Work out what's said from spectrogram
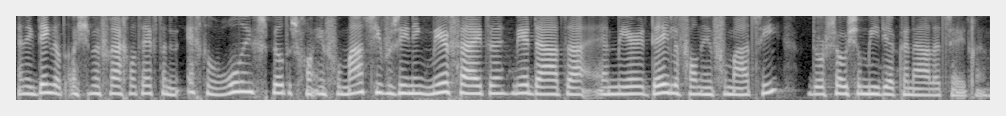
En ik denk dat als je me vraagt wat heeft daar nu echt een rol in gespeeld, is gewoon informatievoorziening, meer feiten, meer data en meer delen van informatie door social media kanalen, et cetera.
